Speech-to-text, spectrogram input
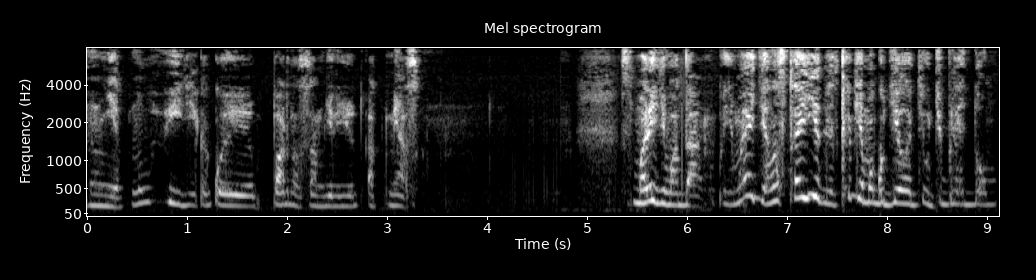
Нет, ну вы видите, какой пар на самом деле идет от мяса. Смотрите, вода, понимаете, она стоит, блядь, как я могу делать, утеплять дом?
